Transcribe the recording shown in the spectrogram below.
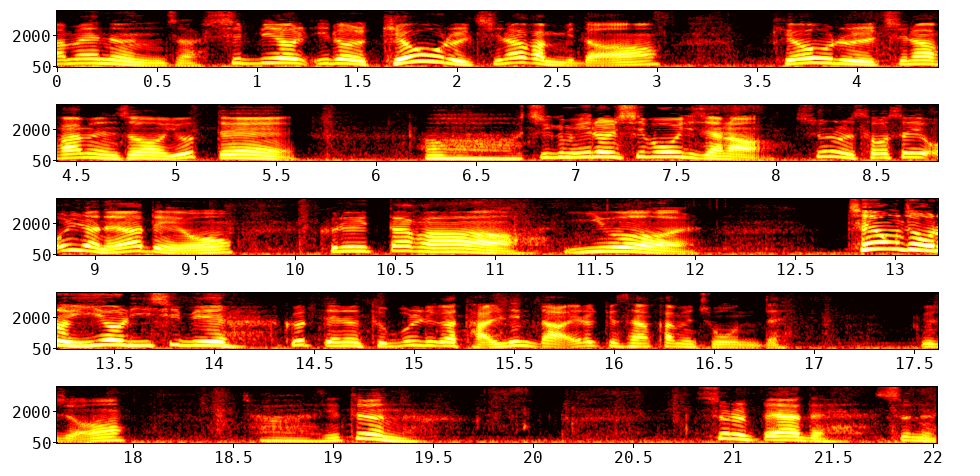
다음에는 자 12월 1월 겨울을 지나갑니다. 겨울을 지나가면서 요때 어, 지금 1월 15일이잖아. 순을 서서히 올려내야 돼요. 그래 있다가 2월 최종적으로 2월 20일 그때는 두블리가 달린다. 이렇게 생각하면 좋은데. 그죠? 자 여튼 순을 빼야 돼 순을.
